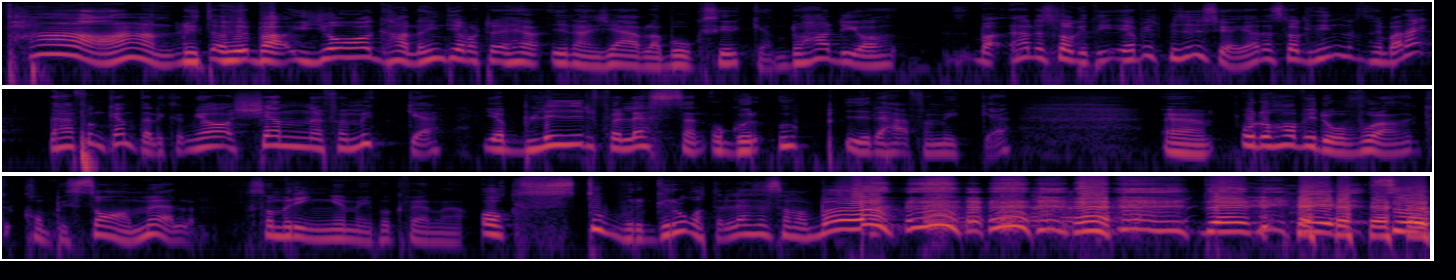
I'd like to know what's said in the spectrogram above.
fan! Jag hade inte varit i den jävla bokcirkeln, då hade jag jag hade slagit in, jag vet precis hur jag jag hade slagit in någonting och bara nej, det här funkar inte. Liksom. Jag känner för mycket, jag blir för ledsen och går upp i det här för mycket. Eh, och då har vi då vår kompis Samuel, som ringer mig på kvällarna och storgråter, läser samma Det är så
